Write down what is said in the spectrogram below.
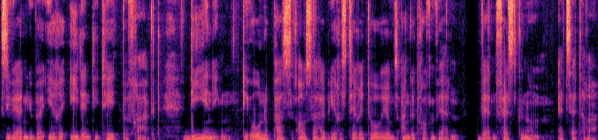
Sie werden über ihre Identität befragt. Diejenigen, die ohne Pass außerhalb ihres Territoriums angetroffen werden, werden festgenommen, etc.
